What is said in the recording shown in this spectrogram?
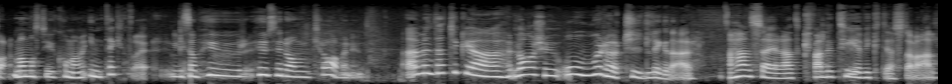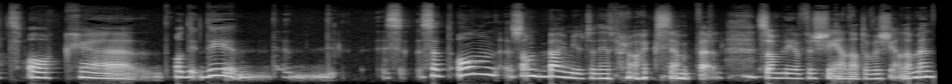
bara. Man måste ju komma med intäkter. Liksom hur, hur ser de kraven ut? Ja, men där tycker jag Lars är oerhört tydlig där. Han säger att kvalitet är viktigast av allt. Och, eh, och det, det, det så att om, som Biomutant är ett bra exempel, som blev försenat och försenat. Men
